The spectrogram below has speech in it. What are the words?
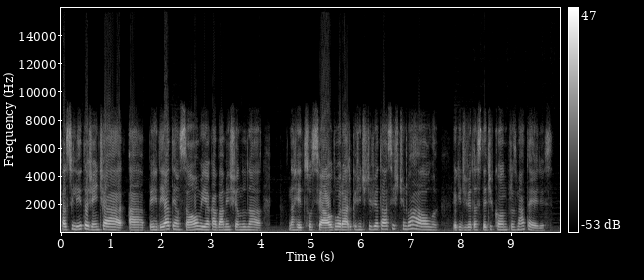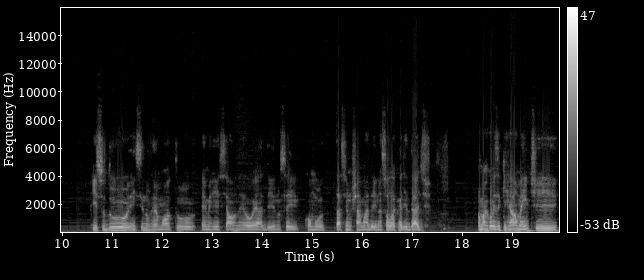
facilita a gente a, a perder a atenção e acabar mexendo na, na rede social no horário que a gente devia estar assistindo a aula, eu que devia estar se dedicando para as matérias. Isso do ensino remoto emergencial, né, ou EAD, não sei como está sendo chamado aí na sua localidade, é uma coisa que realmente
